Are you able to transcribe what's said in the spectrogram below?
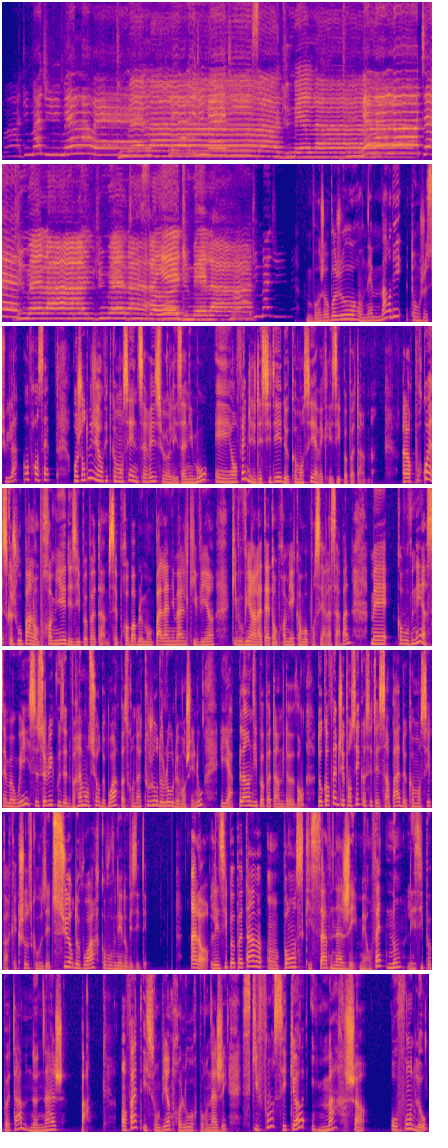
Madu madu mela we. Dumela Yale dumedi sa Dumela Dumela lote. Dumela Dumela Aye Dumela Bonjour, bonjour, on est mardi, donc je suis là en français. Aujourd'hui j'ai envie de commencer une série sur les animaux et en fait j'ai décidé de commencer avec les hippopotames. Alors pourquoi est-ce que je vous parle en premier des hippopotames? C'est probablement pas l'animal qui vient, vous vient à la tête en premier quand vous pensez à la savane, mais quand vous venez à Semowi, c'est celui que vous êtes vraiment sûr de voir parce qu'on a toujours de l'eau devant chez nous et il y a plein d'hippopotames devant. Donc en fait, j'ai pensé que c'était sympa de commencer par quelque chose que vous êtes sûr de voir quand vous venez nous visiter. Alors, les hippopotames, on pense qu'ils savent nager, mais en fait non, les hippopotames ne nagent en fait, ils sont bien trop lourds pour nager. Ce qu'ils font, c'est qu'ils marchent au fond de l'eau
